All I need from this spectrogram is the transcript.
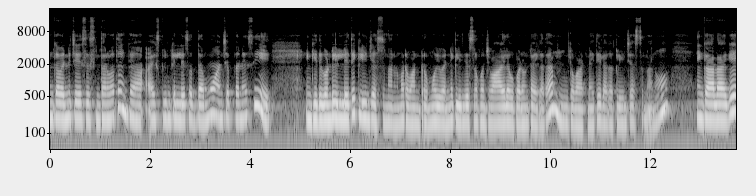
ఇంకా అవన్నీ చేసేసిన తర్వాత ఇంకా ఐస్ క్రీమ్కి వెళ్ళేసి వద్దాము అని చెప్పనేసి ఇంక ఇదిగోండి ఇల్లు అయితే క్లీన్ చేస్తున్నాను అనమాట వంట రూమ్ ఇవన్నీ క్లీన్ చేస్తున్నా. కొంచెం ఆయిల్ అవి పడి ఉంటాయి కదా. ఇంకా వాటిని అయితే ఇలాగ క్లీన్ చేస్తున్నాను. ఇంకా అలాగే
